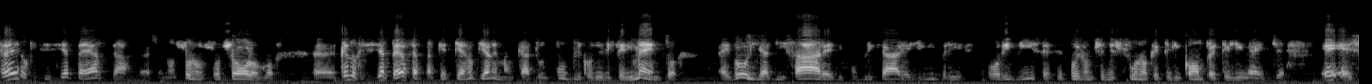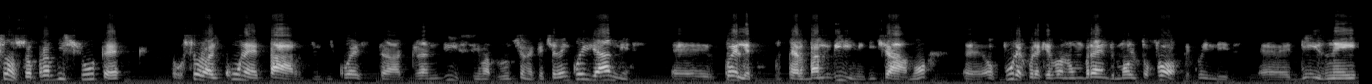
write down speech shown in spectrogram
credo che si sia persa, adesso non sono un sociologo, eh, credo che si sia persa perché piano piano è mancato il pubblico di riferimento, hai voglia di fare, di pubblicare libri o riviste se poi non c'è nessuno che te li compra e te li legge. E, e sono sopravvissute solo alcune parti di questa grandissima produzione che c'era in quegli anni, eh, quelle per bambini diciamo, eh, oppure quelle che avevano un brand molto forte, quindi eh, Disney,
